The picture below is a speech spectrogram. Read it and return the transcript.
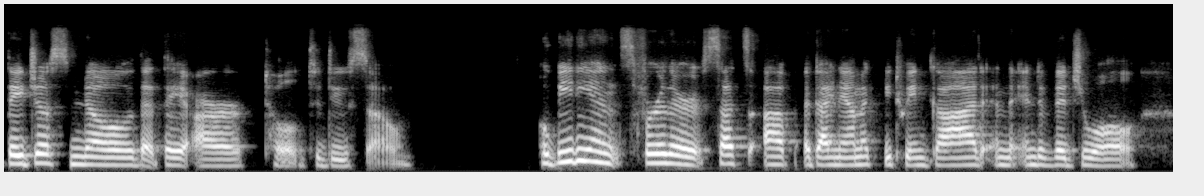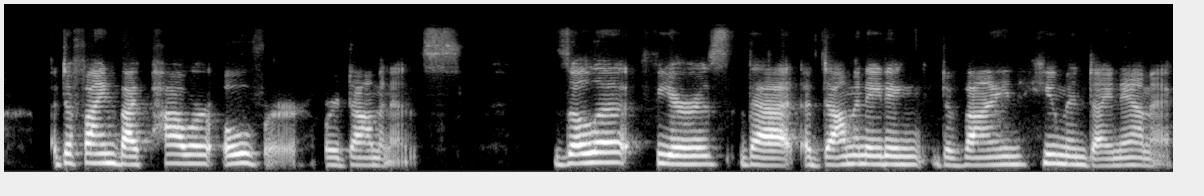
They just know that they are told to do so. Obedience further sets up a dynamic between God and the individual defined by power over or dominance. Sölle fears that a dominating divine human dynamic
